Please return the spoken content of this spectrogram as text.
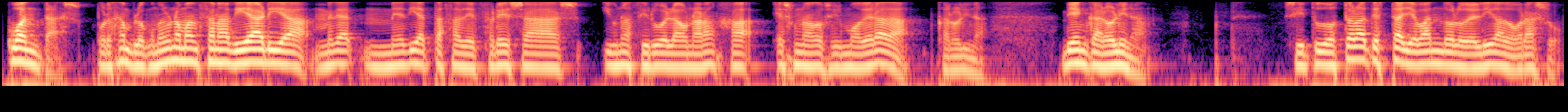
¿cuántas? Por ejemplo, comer una manzana diaria, media, media taza de fresas y una ciruela o naranja es una dosis moderada, Carolina. Bien, Carolina, si tu doctora te está llevando lo del hígado graso,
